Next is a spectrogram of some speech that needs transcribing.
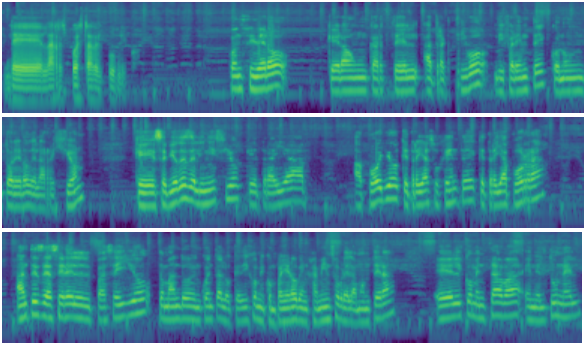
de la respuesta del público. Considero que era un cartel atractivo, diferente, con un torero de la región, que se vio desde el inicio que traía apoyo, que traía su gente, que traía porra. Antes de hacer el paseillo, tomando en cuenta lo que dijo mi compañero Benjamín sobre la montera, él comentaba en el túnel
